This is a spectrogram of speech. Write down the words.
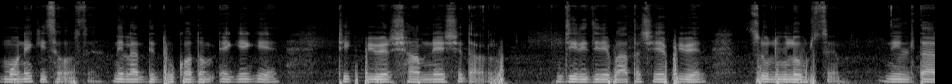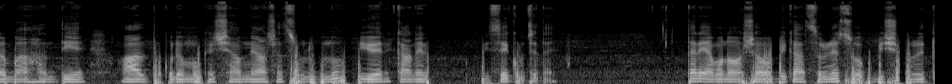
মনে কিছু আছে। নীলাদ্রি দু কদম এগিয়ে গিয়ে ঠিক পিউয়ের সামনে এসে দাঁড়াল। জিরি জিরি বাতাসে পিউয়ের চুলগুলো উঠছে নীল তার বা হাত দিয়ে আলতো করে মুখের সামনে আসা চুলগুলো পিউয়ের কানের পিছে গুঁজে দেয়। তার এমন অস্বাভাবিক আচরণে চোখ বিস্ফোরিত,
